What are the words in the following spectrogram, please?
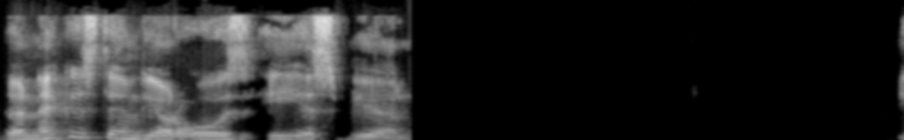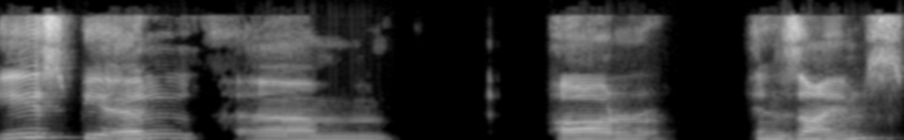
The next MDRO is ESBL. ESBL um, are enzymes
